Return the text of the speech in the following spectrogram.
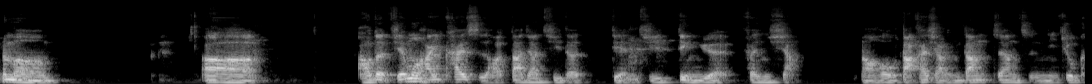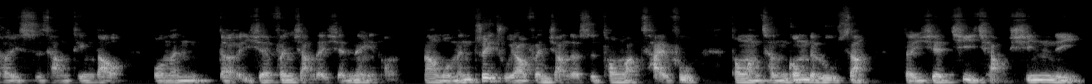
那么啊。好的，节目还一开始哈，大家记得点击订阅、分享，然后打开小铃铛，这样子你就可以时常听到我们的一些分享的一些内容。那我们最主要分享的是通往财富、通往成功的路上的一些技巧、心理，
